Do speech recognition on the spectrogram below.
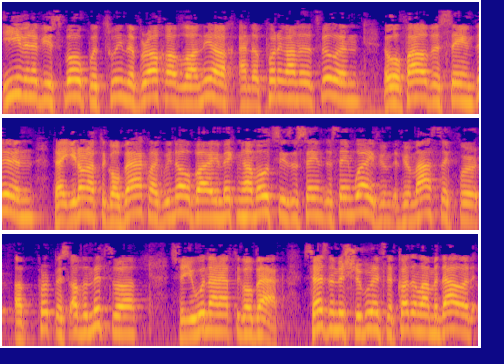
even if you spoke between the bracha of laniach and the putting on the tefillin, it will follow the same din that you don't have to go back, like we know by making hamotzi is the same the same way. If you're, if you're masik for a purpose of the mitzvah, so you would not have to go back. Says the Mishabur in Sivkotan Lamed Daled,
